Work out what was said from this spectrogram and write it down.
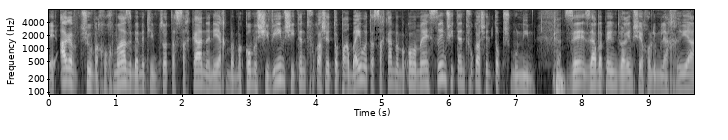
אה, אגב, שוב, החוכמה זה באמת למצוא את השחקן, נניח במקום ה-70, שייתן תפוקה של טופ 40, או את השחקן במקום ה-120, שייתן תפוקה של טופ 80. כן. זה, זה הרבה פעמים דברים שיכולים להכריע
